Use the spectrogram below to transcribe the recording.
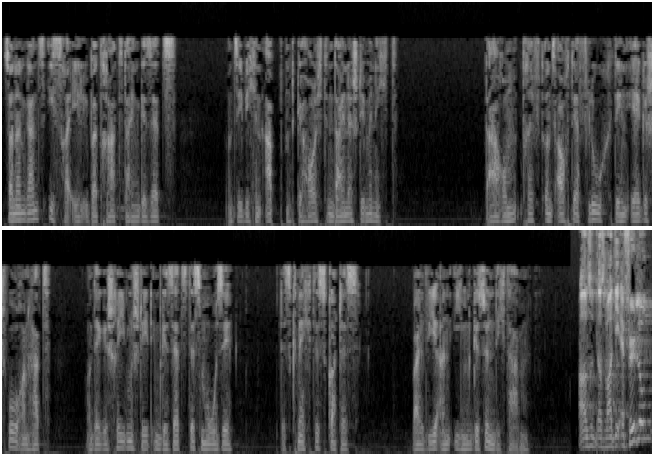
Sondern ganz Israel übertrat dein Gesetz, und sie wichen ab und gehorchten deiner Stimme nicht. Darum trifft uns auch der Fluch, den er geschworen hat, und der geschrieben steht im Gesetz des Mose, des Knechtes Gottes, weil wir an ihm gesündigt haben. Also das war die Erfüllung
